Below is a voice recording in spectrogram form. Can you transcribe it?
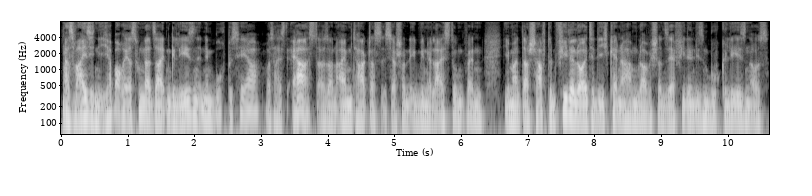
Das weiß ich nicht. Ich habe auch erst 100 Seiten gelesen in dem Buch bisher. Was heißt erst? Also an einem Tag, das ist ja schon irgendwie eine Leistung, wenn jemand das schafft. Und viele Leute, die ich kenne, haben, glaube ich, schon sehr viel in diesem Buch gelesen aus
